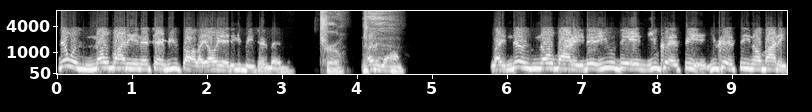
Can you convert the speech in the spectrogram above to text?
There was nobody in that chamber you thought like, oh yeah, they could beat Shayna Baszler. True. Other than like there's nobody there. You didn't. You couldn't see it. You couldn't see nobody.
